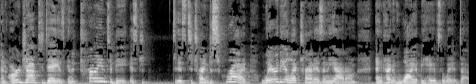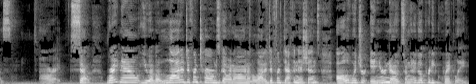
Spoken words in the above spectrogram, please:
And our job today is going to try and to be, is to is to try and describe where the electron is in the atom and kind of why it behaves the way it does. All right, so right now you have a lot of different terms going on and a lot of different definitions, all of which are in your notes. So I'm gonna go pretty quickly.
